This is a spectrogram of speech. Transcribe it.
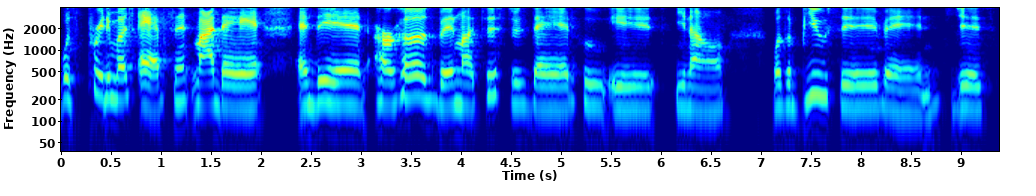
was pretty much absent my dad and then her husband my sister's dad who is you know was abusive and just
